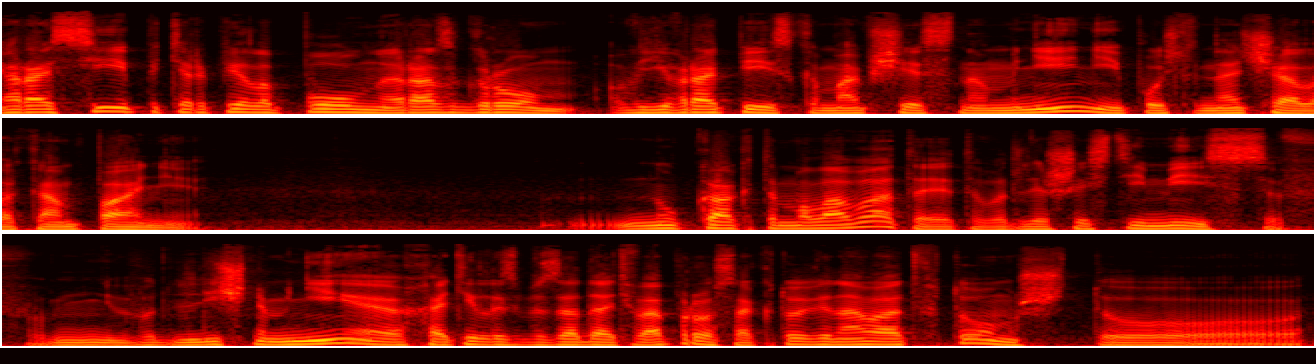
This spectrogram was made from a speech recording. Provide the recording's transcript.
Россия потерпела полный разгром в европейском общественном мнении после начала кампании – ну, как-то маловато этого для шести месяцев. Лично мне хотелось бы задать вопрос, а кто виноват в том, что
